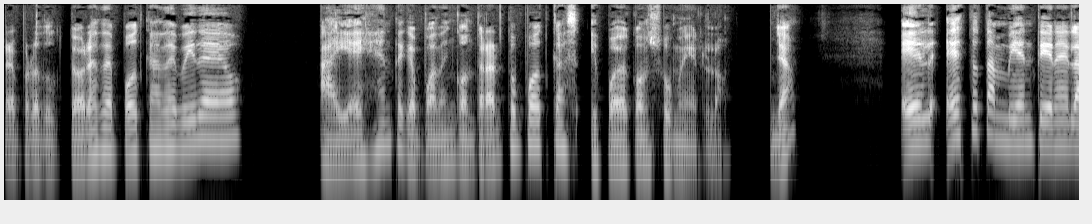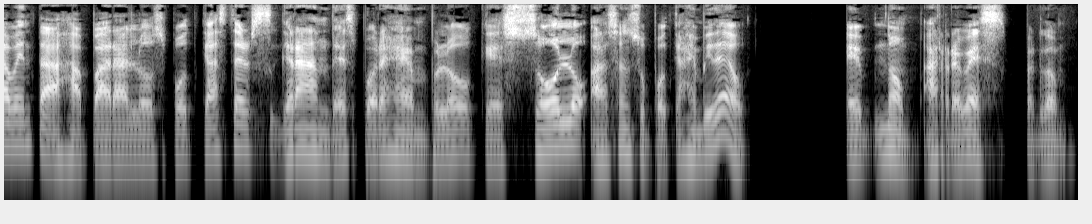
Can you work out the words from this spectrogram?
reproductores de podcast de video, ahí hay gente que puede encontrar tu podcast y puede consumirlo. ¿Ya? esto también tiene la ventaja para los podcasters grandes, por ejemplo, que solo hacen su podcast en video. Eh, no, al revés, perdón.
